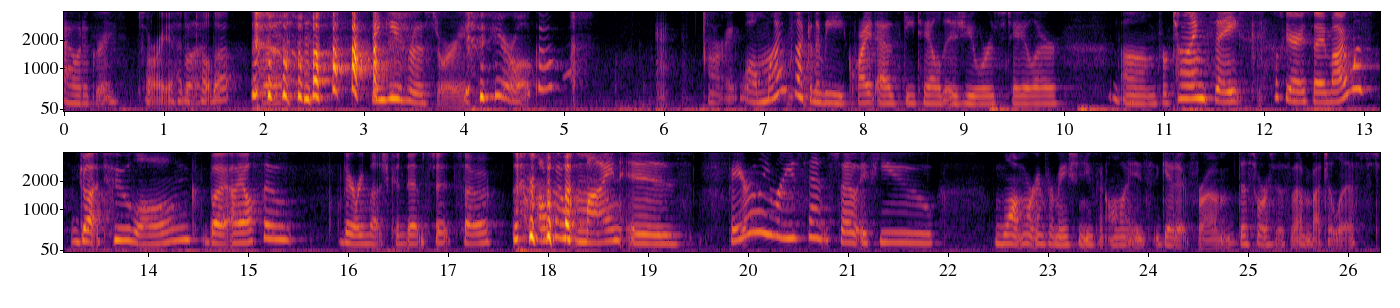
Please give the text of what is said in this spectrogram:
I would agree Sorry, I had to tell that. thank you for the story You're welcome. all right well mine's not going to be quite as detailed as yours taylor um, for time's sake I was going to say mine was got too long, but I also very much condensed it. So also mine is fairly recent so if you want more information, you can always get it from the sources that I'm about to list.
